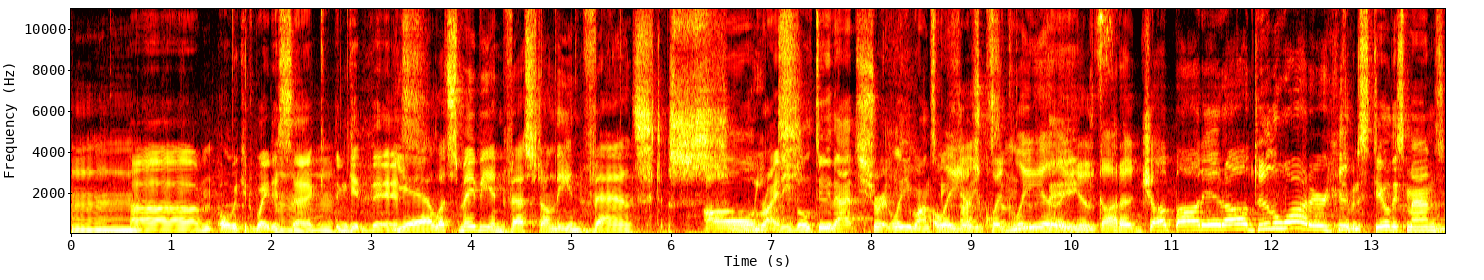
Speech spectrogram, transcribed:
Um, or we could wait a sec and get this. Yeah, let's maybe invest on the advanced suite. Alrighty, we'll do that shortly once we, We just some quickly new uh, just gotta jump on it onto the water. I'm gonna steal this man's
